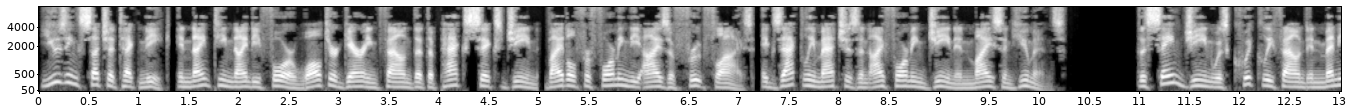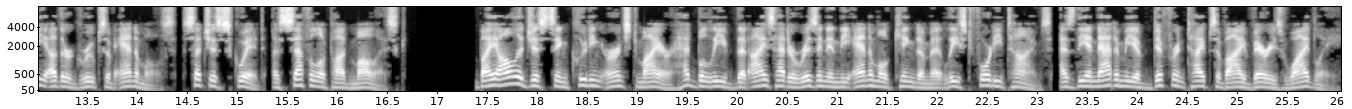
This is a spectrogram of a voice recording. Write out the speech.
Using such a technique, in 1994 Walter Gehring found that the PAX6 gene, vital for forming the eyes of fruit flies, exactly matches an eye-forming gene in mice and humans. The same gene was quickly found in many other groups of animals, such as squid, a cephalopod mollusk. Biologists including Ernst Mayr had believed that eyes had arisen in the animal kingdom at least 40 times, as the anatomy of different types of eye varies widely.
